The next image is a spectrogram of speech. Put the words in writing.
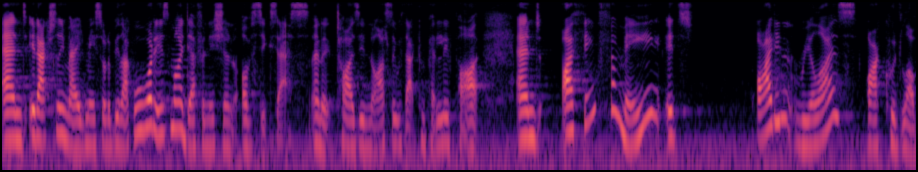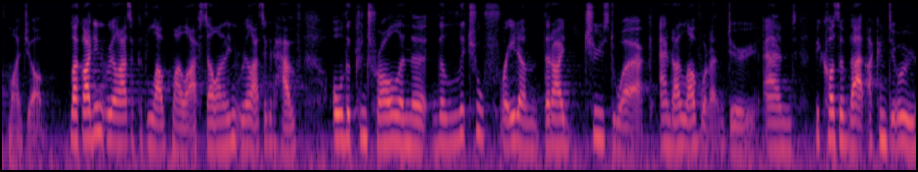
And it actually made me sort of be like, well, what is my definition of success? And it ties in nicely with that competitive part. And I think for me, it's I didn't realize I could love my job. Like I didn't realize I could love my lifestyle and I didn't realize I could have all the control and the the literal freedom that I choose to work and I love what I do and because of that I can do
